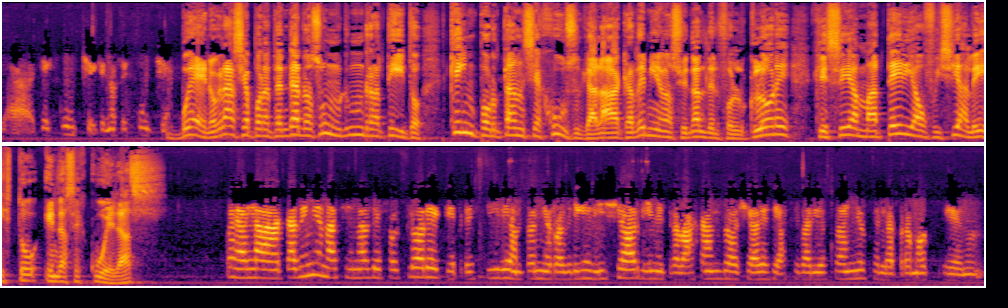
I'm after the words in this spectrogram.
la- que escuche, que nos escuche. Bueno, gracias por atendernos un, un ratito. ¿Qué importancia juzga la Academia Nacional del Folclore que sea materia oficial esto en las escuelas? Bueno, la Academia Nacional de Folclore que preside Antonio Rodríguez Villar viene trabajando ya desde hace varios años en la promoción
